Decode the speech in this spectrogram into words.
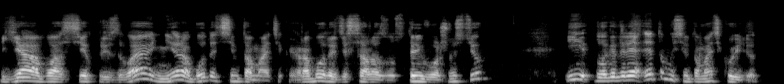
Я вас всех призываю не работать с симптоматикой. Работайте сразу с тревожностью, и благодаря этому симптоматика уйдет.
